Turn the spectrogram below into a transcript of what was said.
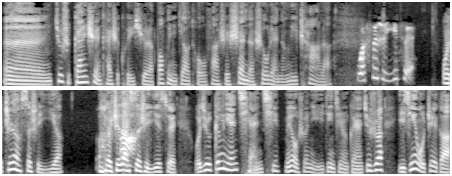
嗯，就是肝肾开始亏虚了，包括你掉头发，是肾的收敛能力差了。我四十一岁，我知道四十一，我知道四十一岁，我就是更年前期，没有说你一定进入更年，就是说已经有这个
